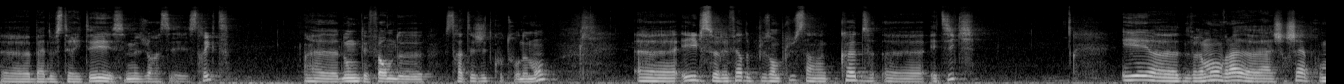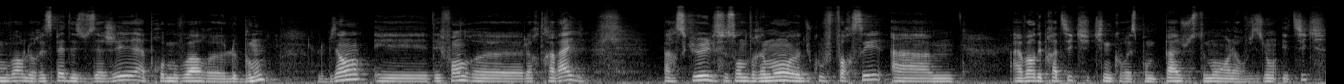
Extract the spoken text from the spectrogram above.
bah, d'austérité et ces mesures assez strictes, donc des formes de stratégie de contournement. et ils se réfèrent de plus en plus à un code éthique et vraiment voilà, à chercher à promouvoir le respect des usagers, à promouvoir le bon, le bien et défendre euh, leur travail parce qu'ils se sentent vraiment euh, du coup forcés à, avoir des pratiques qui ne correspondent pas justement à leur vision éthique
